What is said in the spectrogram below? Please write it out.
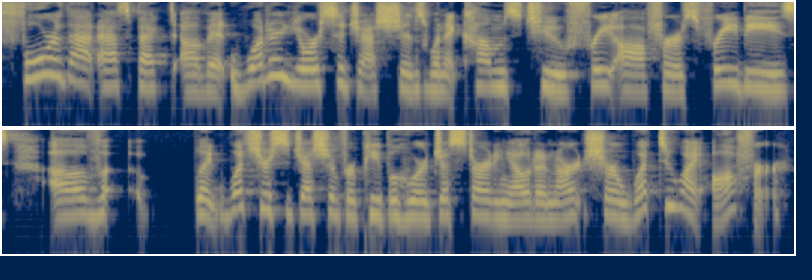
for that aspect of it, what are your suggestions when it comes to free offers, freebies of like what's your suggestion for people who are just starting out and aren't sure what do I offer?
